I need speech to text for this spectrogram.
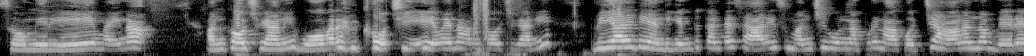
సో మీరు ఏమైనా అనుకోవచ్చు కానీ ఓవర్ అనుకోవచ్చు ఏమైనా అనుకోవచ్చు కానీ రియాలిటీ అండి. ఎందుకంటే శారీస్ మంచిగా ఉన్నప్పుడు నాకు వచ్చే ఆనందం వేరే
